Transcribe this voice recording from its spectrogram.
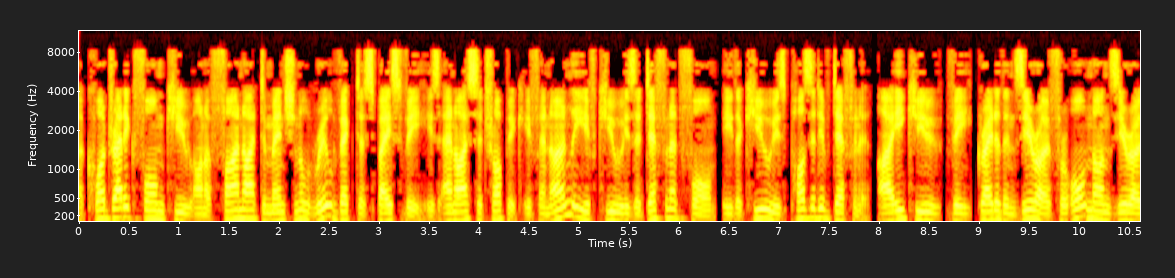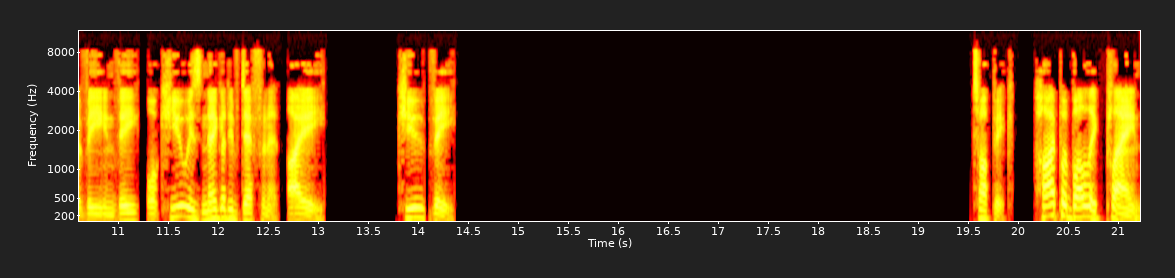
A quadratic form Q on a finite-dimensional real vector space V is anisotropic if and only if Q is a definite form, either Q is positive definite, i.e. Q v greater than 0 for all non-zero V in V, or Q is negative definite, i.e. Q v. Topic: Hyperbolic plane.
